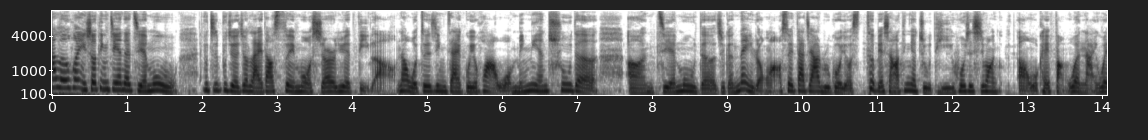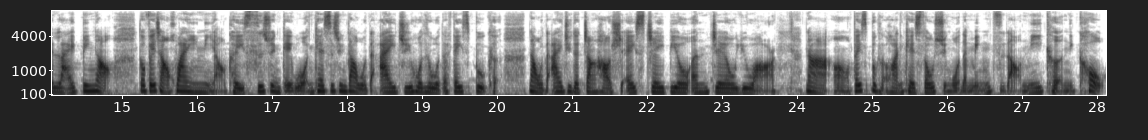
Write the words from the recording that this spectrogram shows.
Hello，欢迎收听今天的节目。不知不觉就来到岁末十二月底了。那我最近在规划我明年初的嗯、节目的这个内容啊，所以大家如果有特别想要听的主题，或是希望呃我可以访问哪一位来宾啊，都非常欢迎你啊，可以私讯给我。你可以私讯到我的 IG 或者我的 Facebook。那我的 IG 的账号是 SJBONJOUR。那呃 Facebook 的话，你可以搜寻我的名字啊，尼可 Nicole。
